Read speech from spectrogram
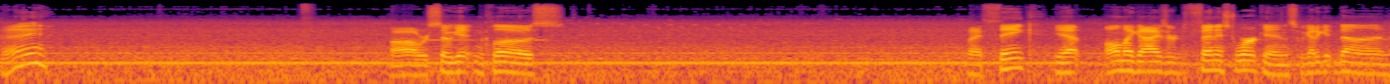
Okay. Oh, we're so getting close. And I think, yep, all my guys are finished working, so we got to get done.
